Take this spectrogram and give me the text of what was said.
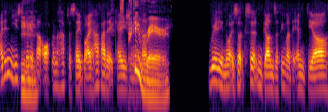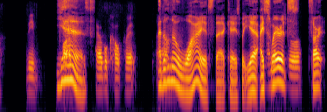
I didn't used to mm-hmm. get it mm-hmm. that often, I have to say, but I have had it occasionally. It's pretty rare. Really annoying. It's like certain guns. I think like the MDR be yes terrible culprit. I don't um, know why it's that case, but yeah, I swear it's sure. start.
